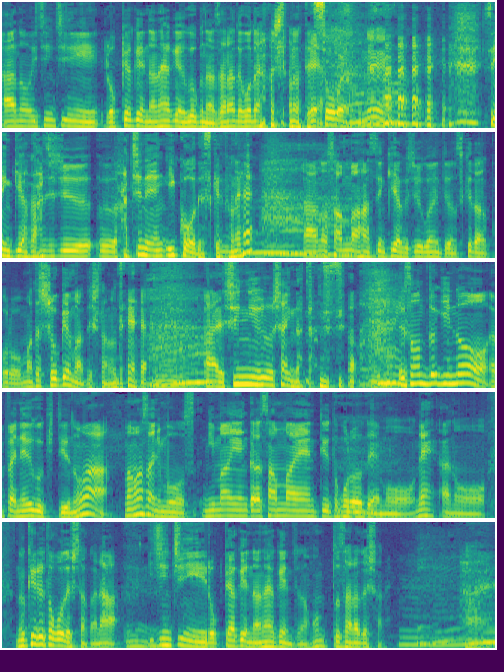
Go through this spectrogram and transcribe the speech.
あの、1日に600円、700円動くのはざらでございましたので。そうやね。1988年以降ですけどね、あの、3万8915円っていうのをつけた頃、私証券マンでしたので、はい、新入社員だったんですよ。はい、で、その時のやっぱり値動きっていうのは、まあ、まさにもう2万円から3万円っていうところでもうね、うん、あの、抜けるところでしたから、うん、1日に600円、700円っていうのは本当ざらでしたね。はい。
